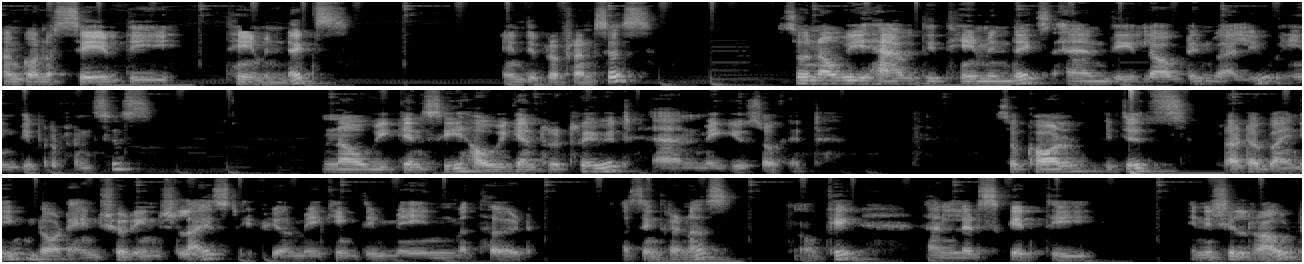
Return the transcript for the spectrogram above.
I'm going to save the theme index in the preferences. So now we have the theme index and the logged in value in the preferences now we can see how we can retrieve it and make use of it. So call widgets flutter binding dot ensure initialized if you are making the main method asynchronous. Okay and let's get the initial route.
